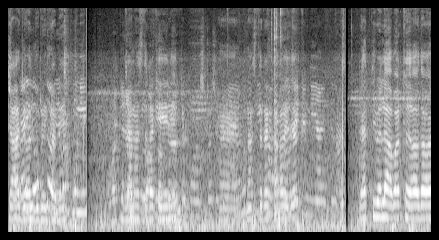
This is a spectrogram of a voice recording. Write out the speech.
চা জল দুটোই খাবে। চা নাস্তাটা খেয়ে নিই হ্যাঁ নাস্তাটা খাওয়া হয়ে যাক। রাত্রিবেলা আবার খাওয়া দাওয়া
